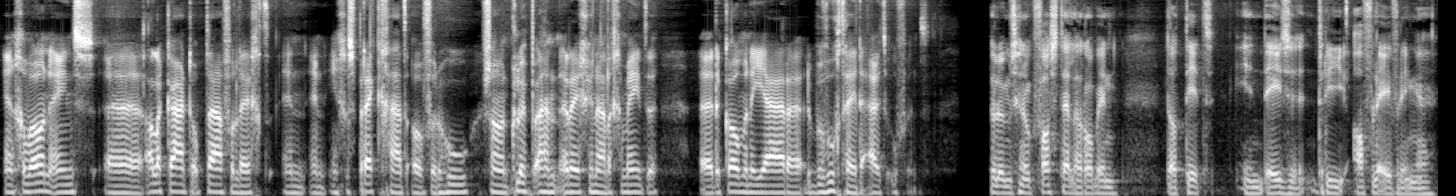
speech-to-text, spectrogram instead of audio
En gewoon eens uh, alle kaarten op tafel legt en, en in gesprek gaat over hoe zo'n club aan regionale gemeenten de komende jaren de bevoegdheden uitoefent. Zullen we misschien ook vaststellen, Robin, dat dit in deze drie afleveringen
